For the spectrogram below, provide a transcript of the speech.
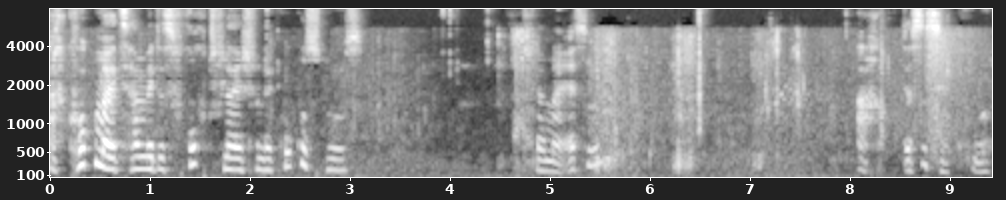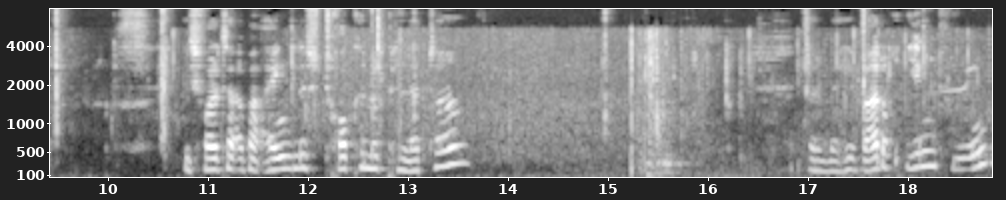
Ach, guck mal, jetzt haben wir das Fruchtfleisch von der Kokosnuss. Ich will mal essen. Ach, das ist ja cool. Ich wollte aber eigentlich trockene Blätter. Hier war doch irgendwo.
